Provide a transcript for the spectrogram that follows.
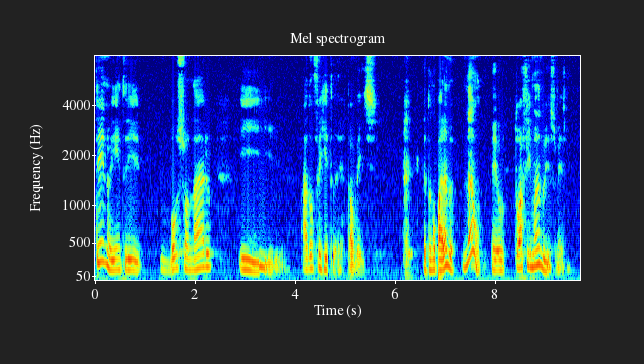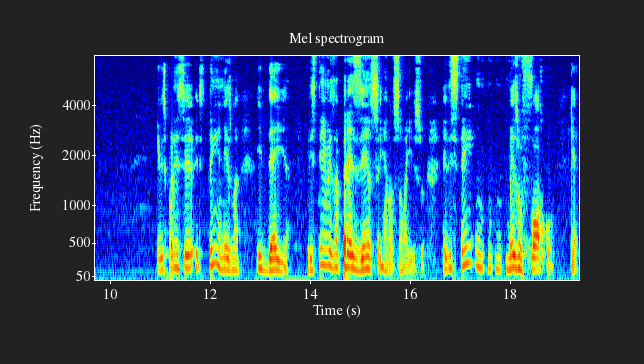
tênue entre Bolsonaro e Adolf Hitler, talvez. Eu estou comparando? Não, eu estou afirmando isso mesmo. Eles podem ser, eles têm a mesma ideia, eles têm a mesma presença em relação a isso. Eles têm um, um, mesmo foco, que é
